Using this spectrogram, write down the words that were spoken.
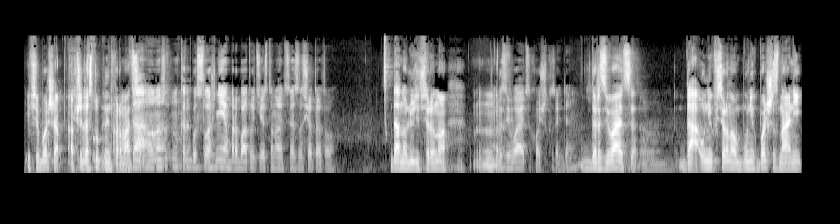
и все больше общедоступной информации. Да, но у нас, ну, как бы сложнее обрабатывать ее становится за счет этого. Да, но люди все равно Развиваются, хочешь сказать, да? да, развиваются. Да, у них все равно, у них больше знаний,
